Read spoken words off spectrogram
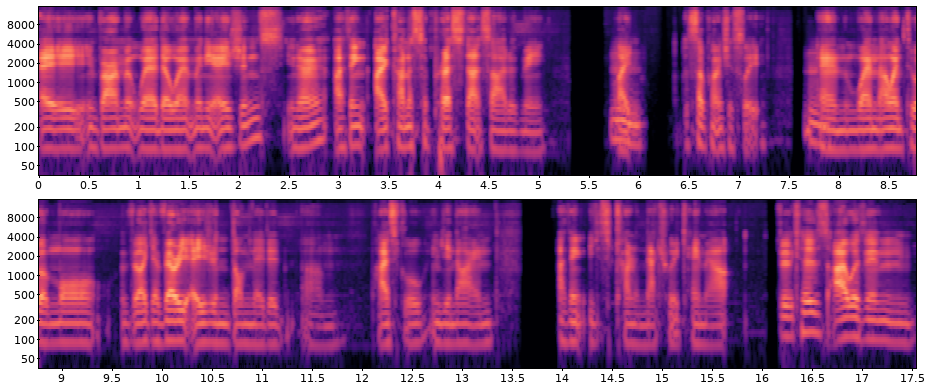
a environment where there weren't many Asians, you know, I think I kind of suppressed that side of me Like, Mm, subconsciously. mm. And when I went to a more like a very Asian dominated um high school in year nine, I think it just kind of naturally came out. Because I was in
